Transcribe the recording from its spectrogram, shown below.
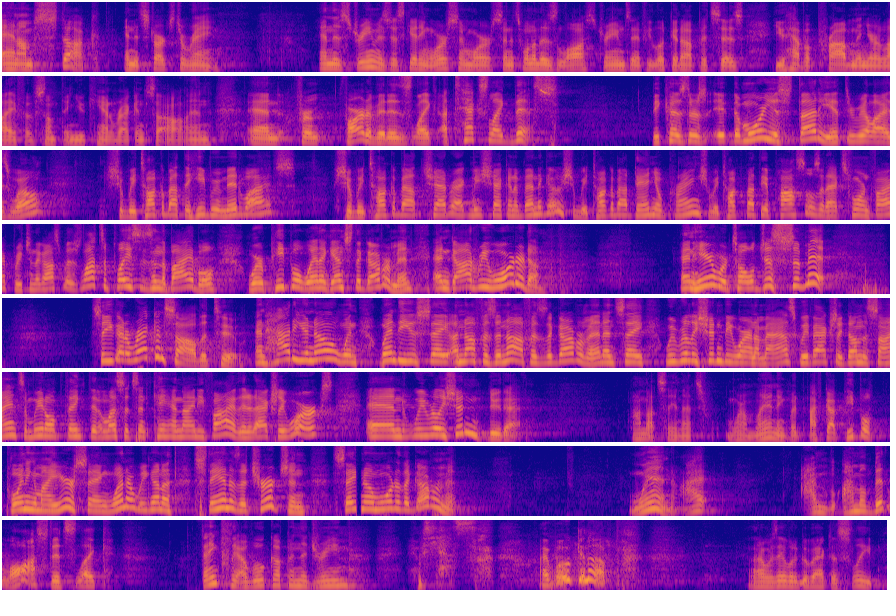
And I'm stuck, and it starts to rain. And this dream is just getting worse and worse. And it's one of those lost dreams. And if you look it up, it says you have a problem in your life of something you can't reconcile. And, and for part of it is like a text like this because there's, it, the more you study it, you realize, well, should we talk about the Hebrew midwives? Should we talk about Shadrach, Meshach, and Abednego? Should we talk about Daniel praying? Should we talk about the apostles at Acts 4 and 5 preaching the gospel? There's lots of places in the Bible where people went against the government and God rewarded them. And here we're told just submit. So you got to reconcile the two. And how do you know when, when do you say enough is enough as the government and say we really shouldn't be wearing a mask? We've actually done the science and we don't think that unless it's in KN95 that it actually works and we really shouldn't do that. I'm not saying that's where I'm landing, but I've got people pointing in my ear saying, when are we going to stand as a church and say no more to the government? When? I, I'm, I'm a bit lost. It's like, thankfully, I woke up in the dream it was, yes, I've woken up. And I was able to go back to sleep.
